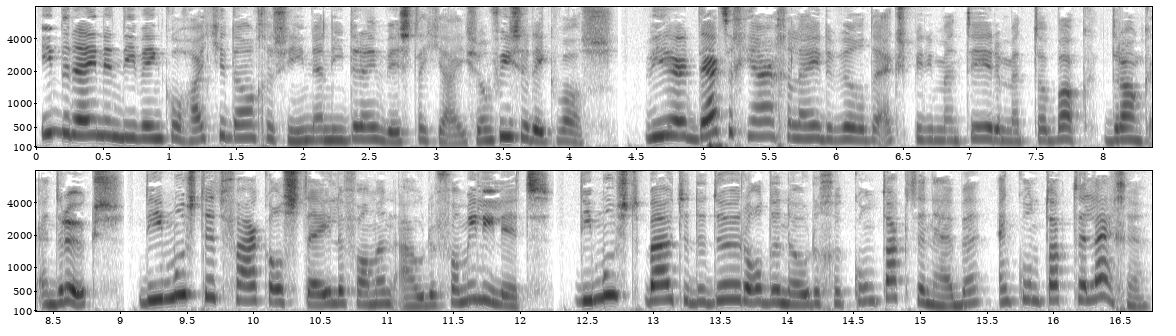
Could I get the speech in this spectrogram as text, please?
Iedereen in die winkel had je dan gezien en iedereen wist dat jij zo'n viezerik was. Wie er 30 jaar geleden wilde experimenteren met tabak, drank en drugs, die moest dit vaak al stelen van een oude familielid. Die moest buiten de deur al de nodige contacten hebben en contacten leggen.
